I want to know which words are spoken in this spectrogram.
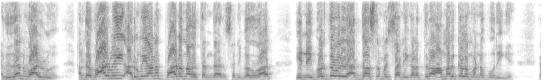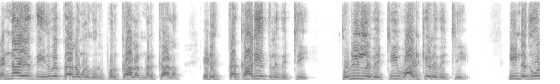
அதுதான் வாழ்வு. அந்த வாழ்வை அருமையான பாடமாக தந்தார் சனி பகவான். என்னை பொறுத்தவரை அர்த்தாசிரம சனி காலத்தில் அமர்க்கலம் பண்ண போறீங்க. ரெண்டாயிரத்தி இருபத்தாறு உங்களுக்கு ஒரு பொற்காலம் நற்காலம். எடுத்த காரியத்தில் வெற்றி தொழிலில் வெற்றி வாழ்க்கையில் வெற்றி நீண்ட தூர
